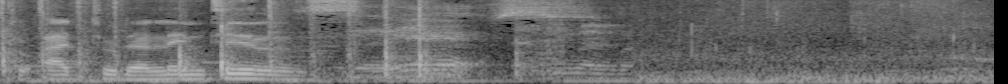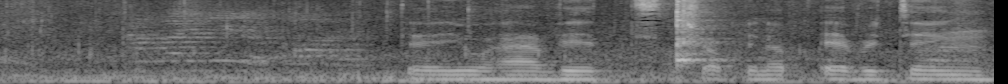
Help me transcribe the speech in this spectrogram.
to add to the lentils. Yes. There you have it. Chopping up everything.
